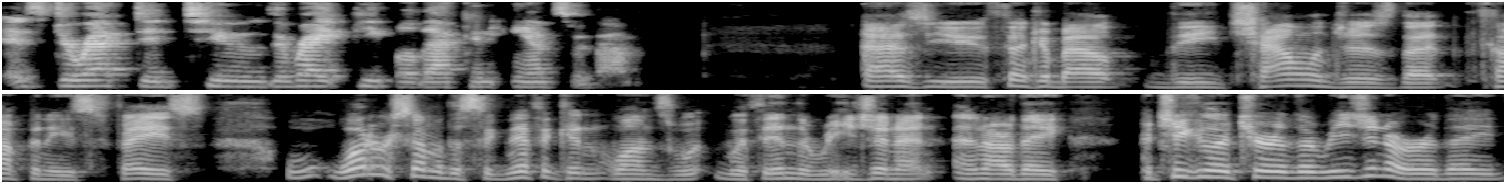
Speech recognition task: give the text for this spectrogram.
is directed to the right people that can answer them. As you think about the challenges that companies face, what are some of the significant ones w- within the region, and, and are they particular to the region, or are they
